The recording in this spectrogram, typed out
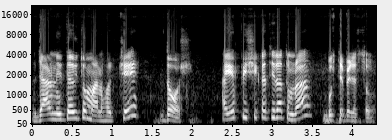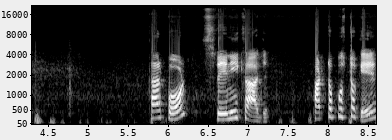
যার নির্ধারিত মান হচ্ছে দশ। আইএফপি শিক্ষার্থীরা তোমরা বুঝতে পেরেছ। তারপর শ্রেণি কাজ। পাঠ্যপুস্তকে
